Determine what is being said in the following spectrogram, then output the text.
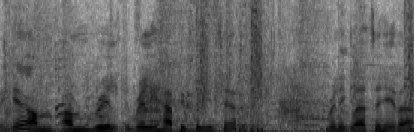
But yeah, I'm I'm really really happy for you, Tiff. Really glad to hear that.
